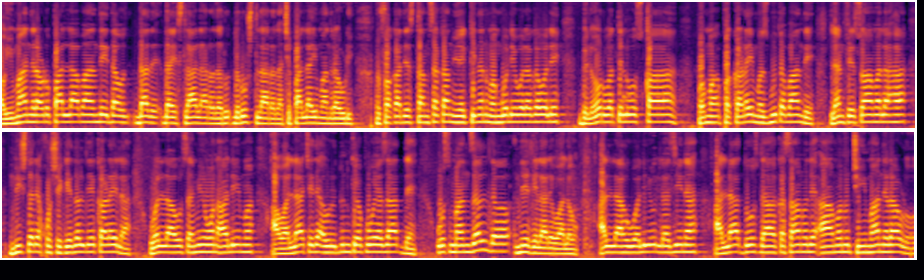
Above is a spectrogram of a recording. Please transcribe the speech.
او ایمان راوړو په الله باندې دا د اصلاح لار د رشد لار ده چې په الله ایمان راوړي نو فقط استمسک نو یقینا منګولې ولګولې بل اور وتل وسقا په کړای مضبوطه باندې لن فسام لها نشتره خوشی کېدل دې کړای لا والله سميع عليم او الله چې د اوریدونکو په پوهه ذات ده اوس منزل د نه غلاره والو الله ولي الذين الله دوست دا کسانو د امنو چې ایمان راوړو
